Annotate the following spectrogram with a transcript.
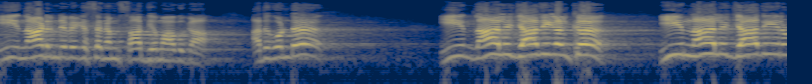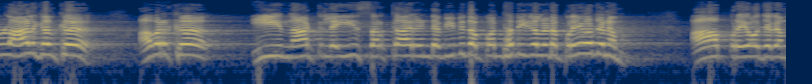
ഈ നാടിന്റെ വികസനം സാധ്യമാവുക അതുകൊണ്ട് ഈ നാല് ജാതികൾക്ക് ഈ നാല് ജാതിയിലുള്ള ആളുകൾക്ക് അവർക്ക് ഈ നാട്ടിലെ ഈ സർക്കാരിന്റെ വിവിധ പദ്ധതികളുടെ പ്രയോജനം ആ പ്രയോജനം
